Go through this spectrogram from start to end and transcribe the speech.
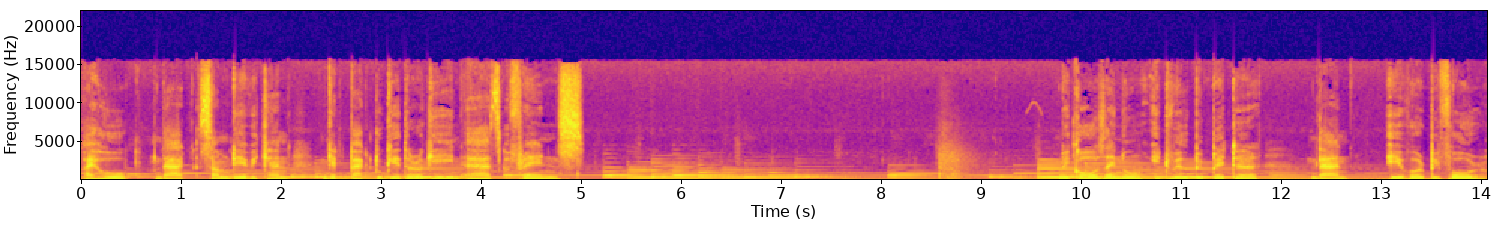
I hope that someday we can get back together again as friends. Because I know it will be better than ever before.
